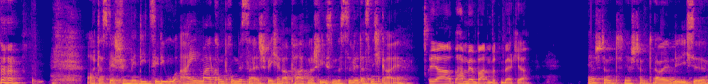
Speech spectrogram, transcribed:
oh, das wäre schön, wenn die CDU einmal Kompromisse als schwächerer Partner schließen müsste. Wäre das nicht geil? Ja, haben wir in Baden-Württemberg, ja. Ja, stimmt, ja, stimmt. Aber ich, äh,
